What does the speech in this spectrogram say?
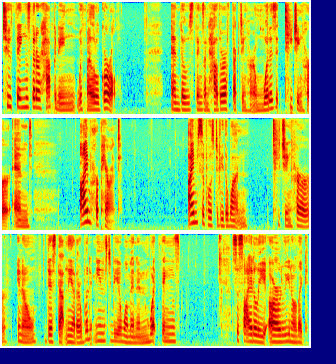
to things that are happening with my little girl and those things and how they're affecting her and what is it teaching her and I'm her parent. I'm supposed to be the one teaching her, you know, this that and the other, what it means to be a woman and what things societally are, you know, like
